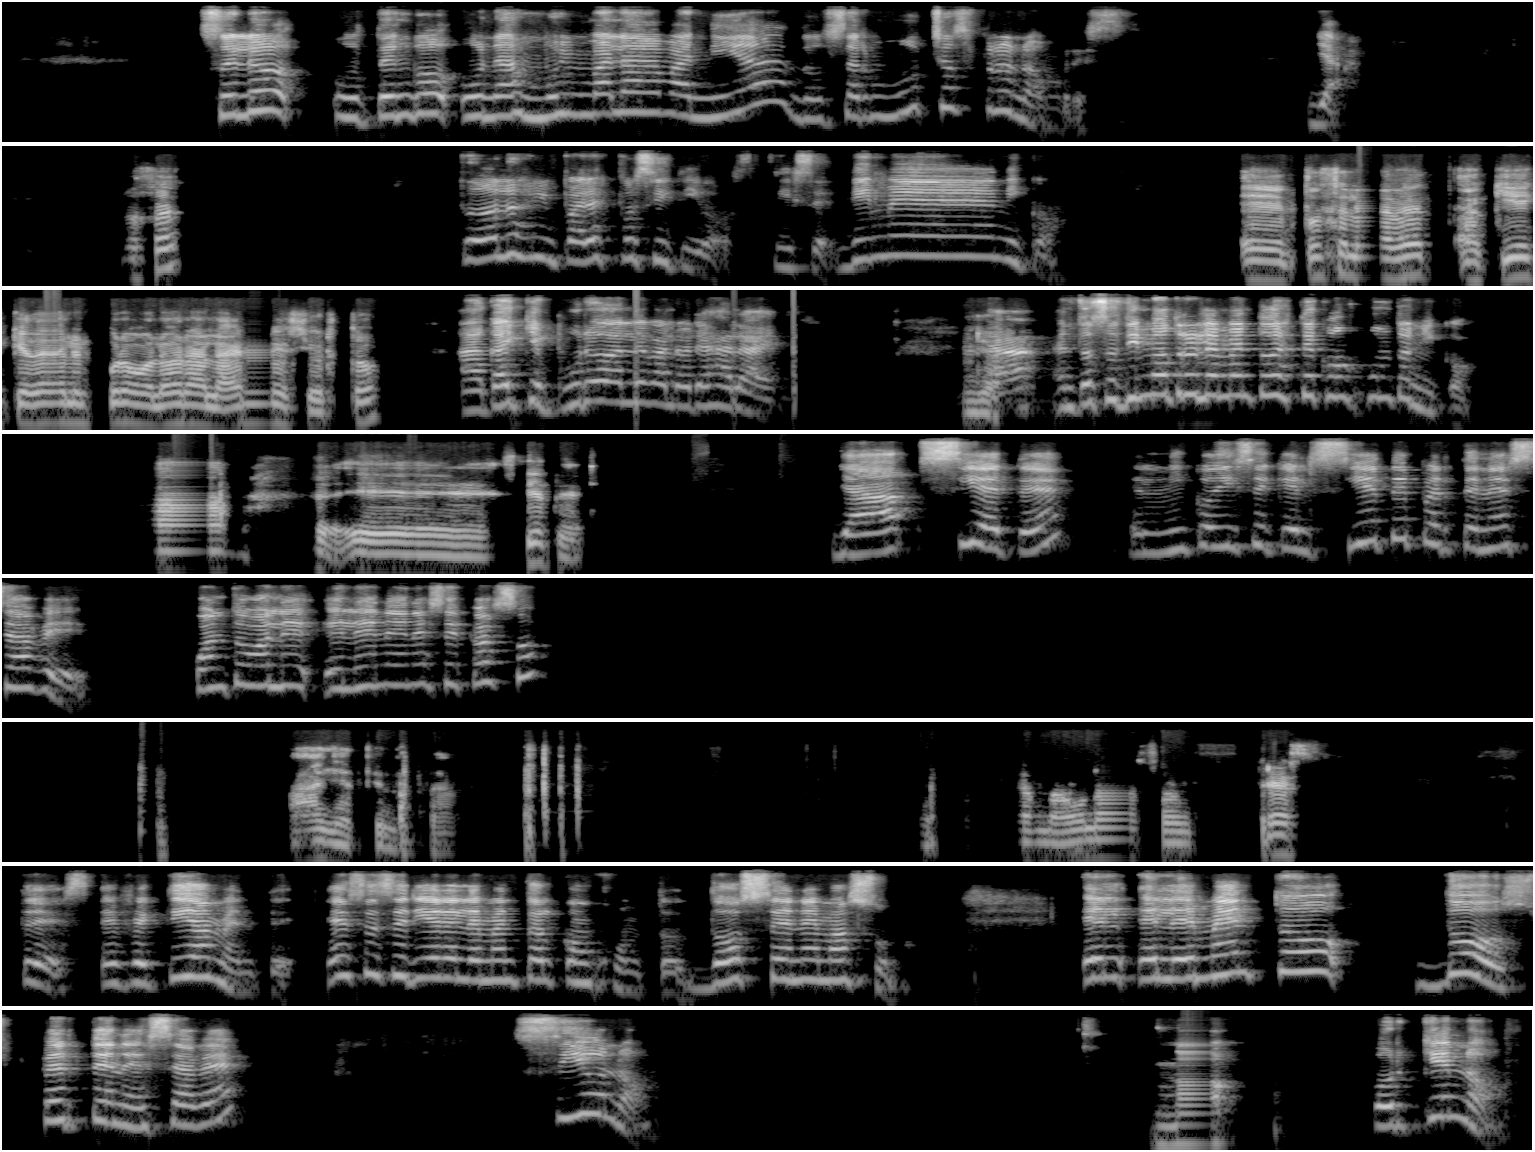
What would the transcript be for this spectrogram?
Solo tengo una muy mala manía de usar muchos pronombres. Ya, todos los impares positivos. Dice, dime, Nico. Eh, entonces, la vez, aquí hay que darle el puro valor a la n, ¿cierto? Acá hay que puro darle valores a la n. Ya. ¿ya? Entonces, dime otro elemento de este conjunto, Nico. Ah, eh, siete. Ya, 7. El Nico dice que el 7 pertenece a B. ¿Cuánto vale el n en ese caso? Ah, ya entiendo. Claro. Tres más uno son tres. 3, efectivamente. Ese sería el elemento del conjunto, 2n más 1. ¿El elemento 2 pertenece a B? ¿Sí o no? No, ¿Por qué no?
